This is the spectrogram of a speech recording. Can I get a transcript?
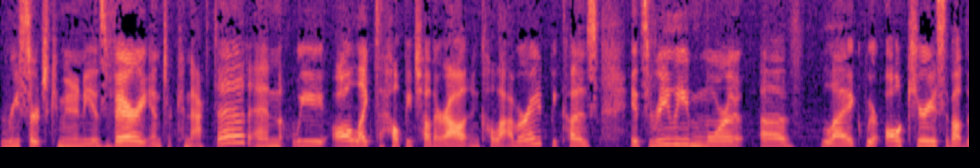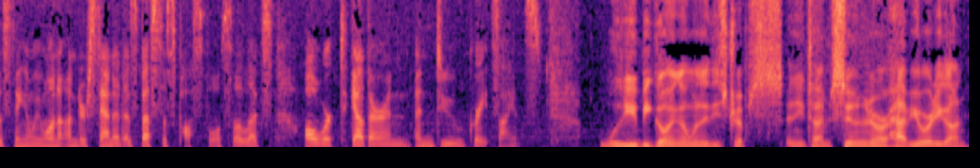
research community is very interconnected. And we all like to help each other out and collaborate because it's really more of like we're all curious about this thing and we want to understand it as best as possible. So let's all work together and, and do great science. Will you be going on one of these trips anytime soon, or have you already gone?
